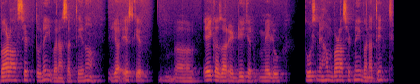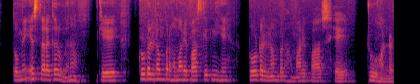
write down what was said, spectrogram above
बड़ा सेट तो नहीं बना सकते ना? या इसके एक हज़ार इंटीजर में लूँ तो उसमें हम बड़ा सेट नहीं बनाते। तो मैं इस तरह करूँगा ना कि टोटल नंबर हमारे पास कितनी है? टोटल नंबर हमारे पास है टू हंड्रेड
